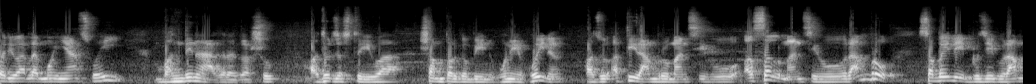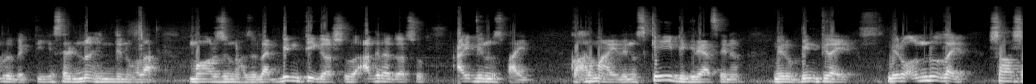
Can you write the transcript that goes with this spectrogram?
परिवारलाई म यहाँ छु है भन्दिन आग्रह गर्छु। हजुर जस्तो युवा सम्पर्कविहीन हुने होइन। हजुर अति राम्रो मान्छे हो असल मान्छे हो राम्रो सबैले बुझेको राम्रो व्यक्ति यसरी नहिँडिदिनु होला। म अर्जुन हजुरलाई बिन्ती गर्छु आग्रह गर्छु आइदिनुहोस् भाइ घरमा आइदिनुहोस् केही बिग्रिएको छैन। मेरो बिन्तीलाई मेरो अनुरोधलाई सहर्ष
